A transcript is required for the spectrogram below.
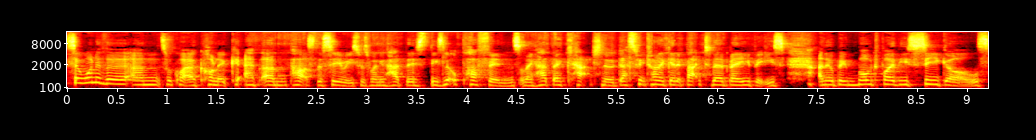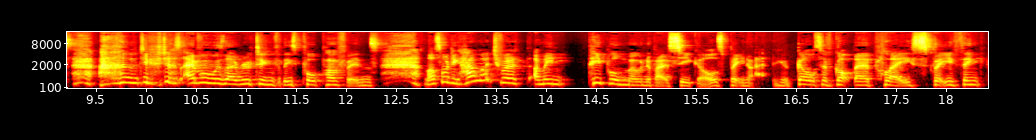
So one of the um, sort of quite iconic um, parts of the series was when you had this these little puffins and they had their catch and they were desperately trying to get it back to their babies and they were being mobbed by these seagulls and you just everyone was there rooting for these poor puffins. And I was wondering how much were I mean people moan about seagulls, but you know, you know, gulls have got their place. But you think,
